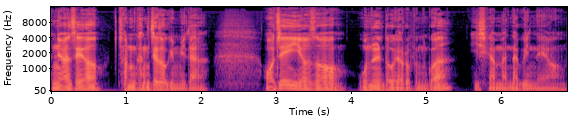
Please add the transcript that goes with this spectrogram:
안녕하세요. 저는 강재덕입니다. 어제에 이어서 오늘도 여러분과 이 시간 만나고 있네요.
